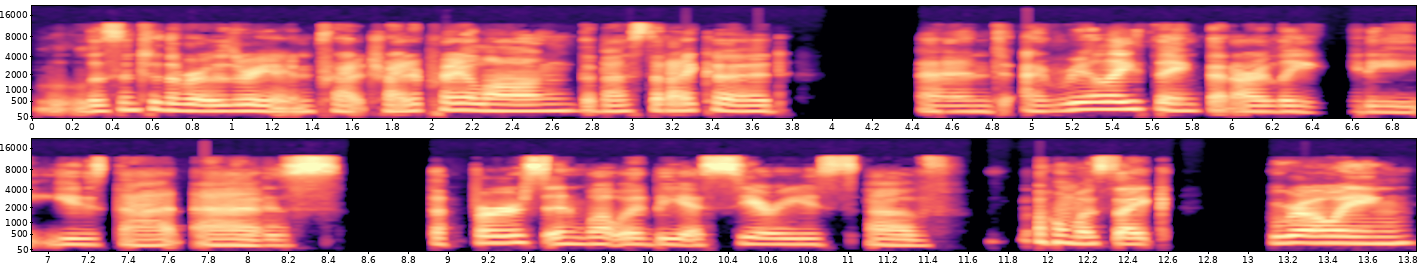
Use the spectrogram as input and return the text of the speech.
listen to the rosary and try, try to pray along the best that I could. And I really think that Our Lady used that as the first in what would be a series of almost like growing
